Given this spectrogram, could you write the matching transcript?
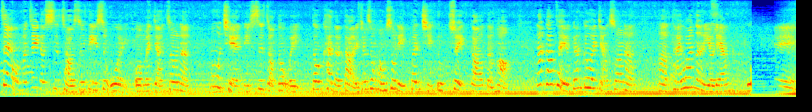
在我们这个市草湿地是为我们讲说呢，目前你四种都为都看得到，也就是红树林分歧度最高的哈。那刚才有跟各位讲说呢，呃，台湾呢有两，哎，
